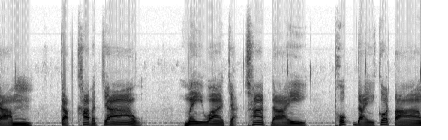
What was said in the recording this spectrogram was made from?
กรรม กับข้าพเจ้า ไม่ว่าจะชาติใด พบใดก็ตาม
